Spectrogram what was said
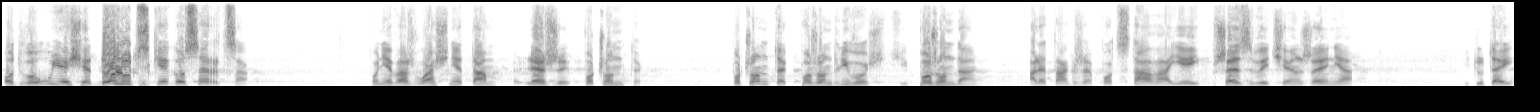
odwołuje się do ludzkiego serca, ponieważ właśnie tam leży początek. Początek porządliwości, pożądania ale także podstawa jej przezwyciężenia. I tutaj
